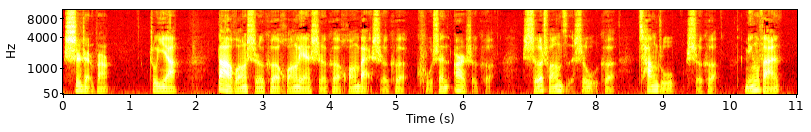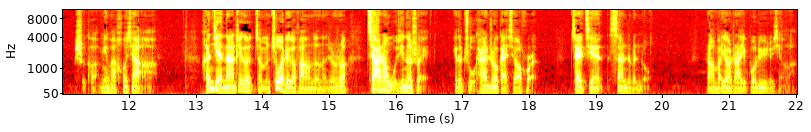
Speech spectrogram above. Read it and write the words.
湿疹方，注意啊。大黄十克，黄连十克，黄柏十克，苦参二十克，蛇床子十五克，苍术十克，明矾十克。明矾后下啊，很简单。这个怎么做这个方子呢？就是说加上五斤的水，给它煮开之后改小火，再煎三十分钟，然后把药渣一过滤就行了。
